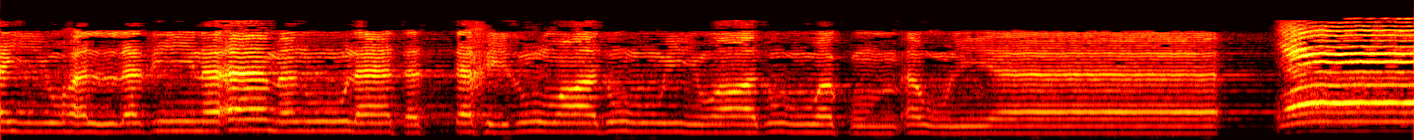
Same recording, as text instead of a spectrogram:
ايها الذين آمنوا لا تتخذوا عدوي وعدوكم اولياء يا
